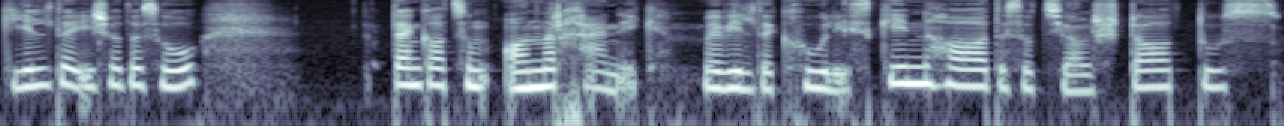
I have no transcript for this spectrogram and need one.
Gilde ist oder so, dann geht es um Anerkennung. Man will den coolen Skin haben, den sozialen Status.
